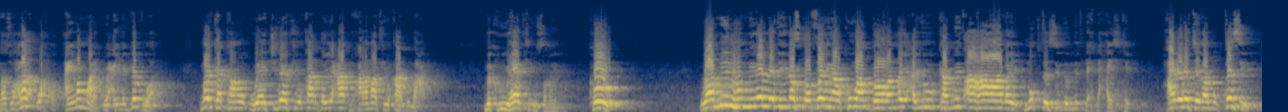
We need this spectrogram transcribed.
تاسو حرا وعين مالا وعين الدبوة مركا كانوا واجبات في وقار ضيعة محرمات في وقار ضيعة مكروهات في السمين كو ومنهم من الذي نصطفين كوا دورني أيوكا مدعا آه، هذا مقتصد مثل إحنا حيث حالي رجل مقتصد.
